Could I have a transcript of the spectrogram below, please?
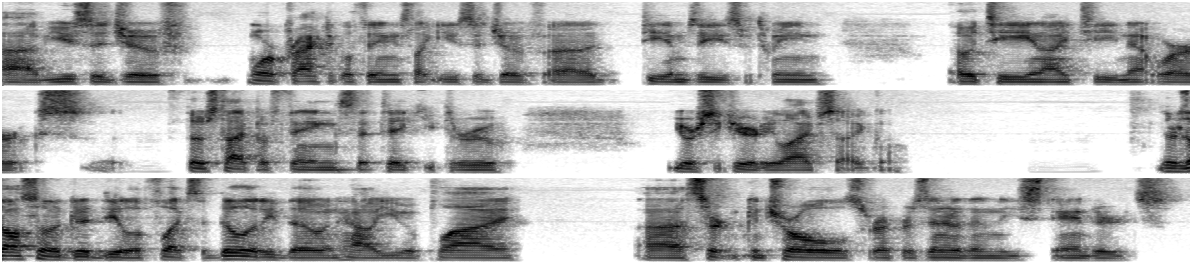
uh, usage of more practical things like usage of uh, DMZs between OT and IT networks, those type of things that take you through your security lifecycle. There's also a good deal of flexibility though in how you apply uh, certain controls represented in these standards.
